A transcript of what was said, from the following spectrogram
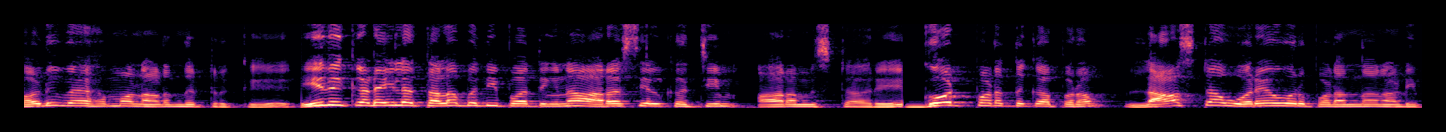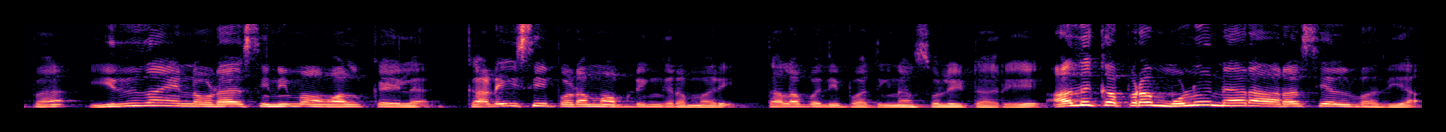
படுவேகமா நடந்துட்டு இருக்கு இதுக்கடையில் தளபதி பாத்தீங்கன்னா அரசியல் கட்சியும் ஆரம்பிச்சிட்டாரு. கோட் படத்துக்கு அப்புறம் லாஸ்ட்டாக ஒரே ஒரு படம் தான் நடிப்பேன். இதுதான் என்னோட சினிமா வாழ்க்கையில கடைசி படம் அப்படிங்கிற மாதிரி தளபதி பாத்தீங்கன்னா சொல்லிட்டாரு. அதுக்கப்புறம் முழு நேர அரசியல்வாதியா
